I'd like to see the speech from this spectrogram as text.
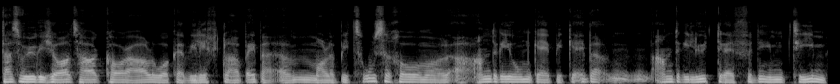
Das würde ich schon als Hardcore anschauen, weil ich glaube eben, äh, mal ein bisschen rauskommen, mal eine andere Umgebung, eben andere Leute treffen im Team,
